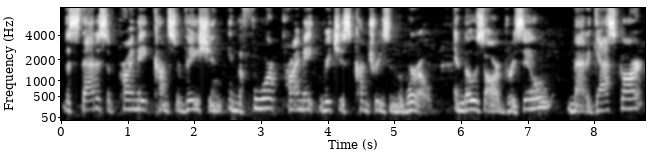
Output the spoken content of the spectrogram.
the status of primate conservation in the four primate richest countries in the world. And those are Brazil, Madagascar,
